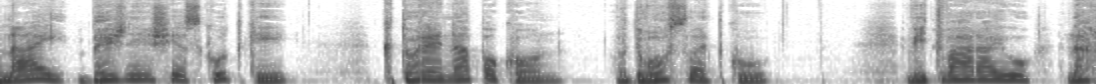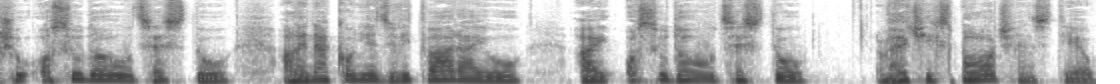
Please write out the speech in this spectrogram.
najbežnejšie skutky, ktoré napokon v dôsledku vytvárajú našu osudovú cestu, ale nakoniec vytvárajú aj osudovú cestu väčších spoločenstiev,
